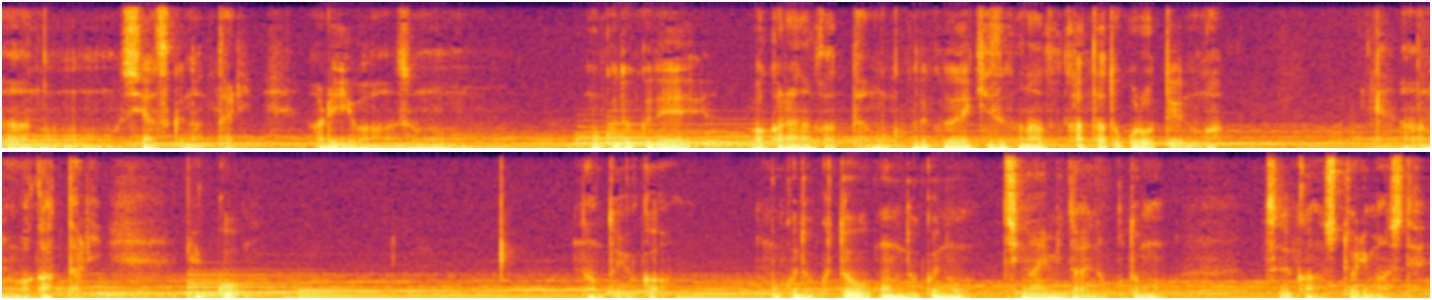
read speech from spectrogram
あのしやすくなったりあるいはその目読で分からなかった目読で気づかなかったところっていうのがあの分かったり結構なんというか目読と音読の違いみたいなことも痛感しておりまして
